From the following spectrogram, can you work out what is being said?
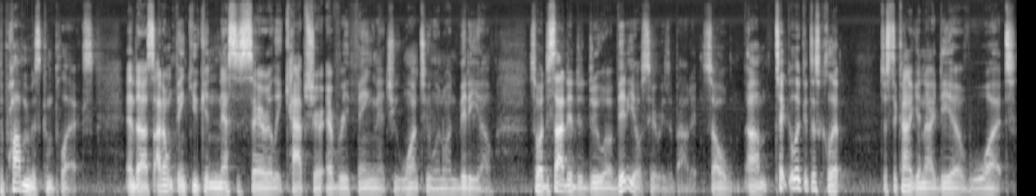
the problem is complex. And thus, I don't think you can necessarily capture everything that you want to in one video. So I decided to do a video series about it. So um, take a look at this clip just to kind of get an idea of what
